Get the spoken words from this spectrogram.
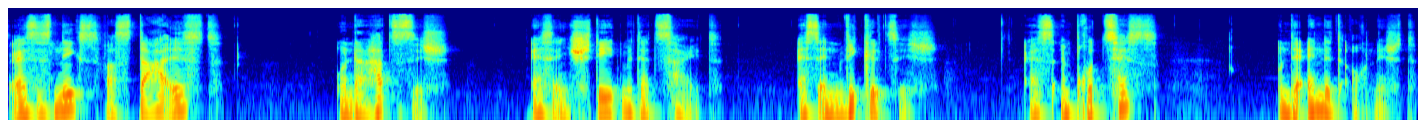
Es ist nichts, was da ist und dann hat es sich. Es entsteht mit der Zeit. Es entwickelt sich. Es ist ein Prozess und er endet auch nicht.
